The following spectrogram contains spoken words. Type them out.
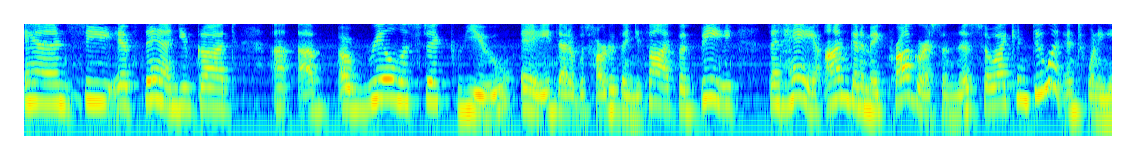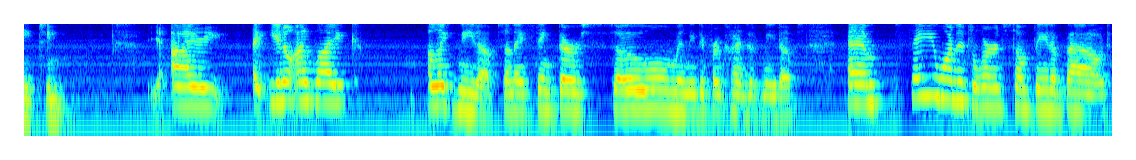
and see if then you've got a, a, a realistic view, A, that it was harder than you thought, but B, that, hey, I'm going to make progress in this so I can do it in 2018. I, I you know I like I like meetups and I think there are so many different kinds of meetups. And say you wanted to learn something about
